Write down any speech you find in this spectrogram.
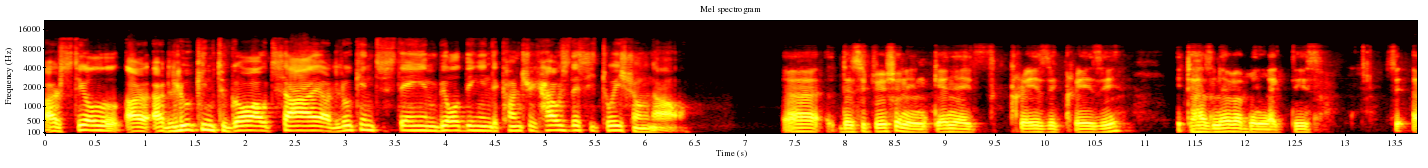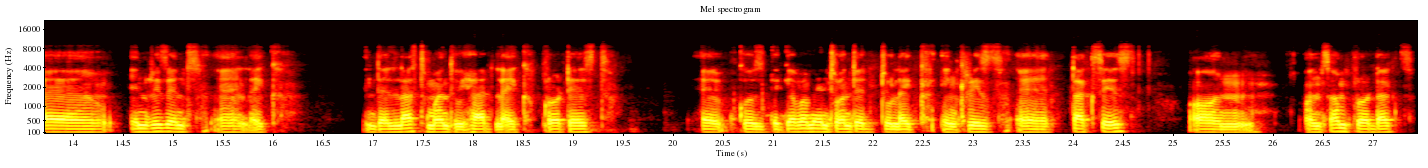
are still are, are looking to go outside, are looking to stay in building in the country, how is the situation now? Uh, the situation in Kenya is crazy, crazy. It has never been like this. Uh, in recent, uh, like in the last month, we had like protest because uh, the government wanted to like increase uh, taxes on on some products,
